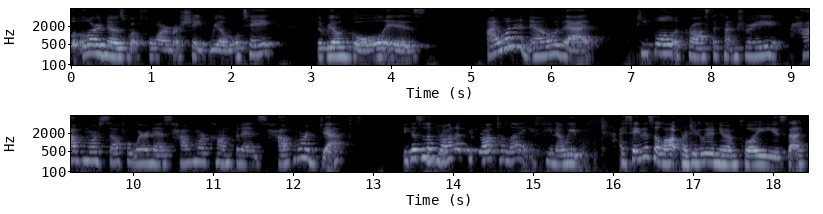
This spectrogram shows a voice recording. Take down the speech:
Lord knows what form or shape real will take. The real goal is I want to know that people across the country have more self awareness, have more confidence, have more depth because of the mm-hmm. product we brought to life. You know, we I say this a lot, particularly to new employees, that like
